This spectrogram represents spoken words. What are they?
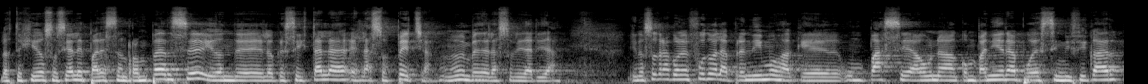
los tejidos sociales parecen romperse y donde lo que se instala es la sospecha en vez de la solidaridad. Y nosotras con el fútbol aprendimos a que un pase a una compañera puede significar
